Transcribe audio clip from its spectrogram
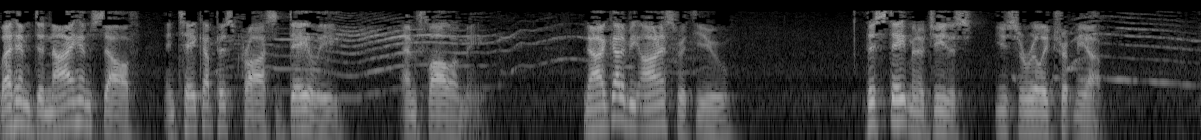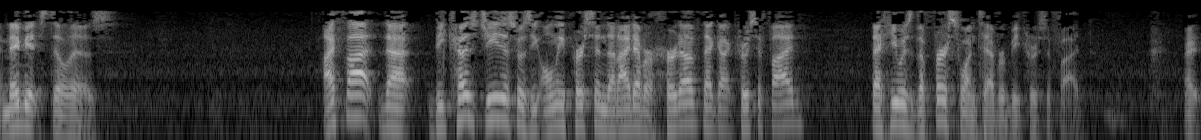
let him deny himself and take up his cross daily and follow me. Now, I've got to be honest with you. This statement of Jesus used to really trip me up. And maybe it still is. I thought that because Jesus was the only person that I'd ever heard of that got crucified, that he was the first one to ever be crucified. Right?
